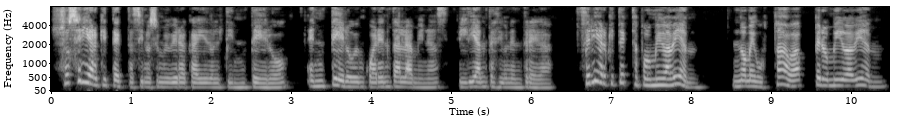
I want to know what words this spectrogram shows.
yo sería arquitecta si no se me hubiera caído el tintero entero en 40 láminas el día antes de una entrega. Sería arquitecta porque me iba bien. No me gustaba, pero me iba bien.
